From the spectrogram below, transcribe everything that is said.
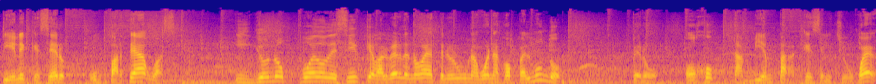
tiene que ser un parteaguas. Y yo no puedo decir que Valverde no vaya a tener una buena Copa del Mundo. Pero ojo también para qué selección juega.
